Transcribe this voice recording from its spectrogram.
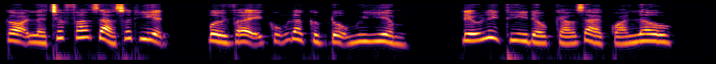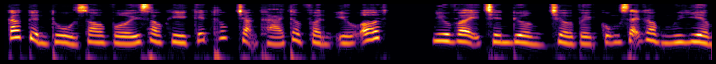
Gọi là chấp pháp giả xuất hiện, bởi vậy cũng là cực độ nguy hiểm. Nếu lịch thi đấu kéo dài quá lâu, các tuyển thủ so với sau khi kết thúc trạng thái thập phần yếu ớt, như vậy trên đường trở về cũng sẽ gặp nguy hiểm.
